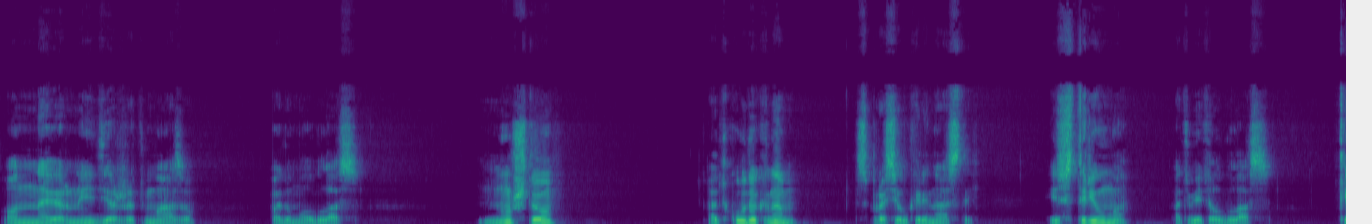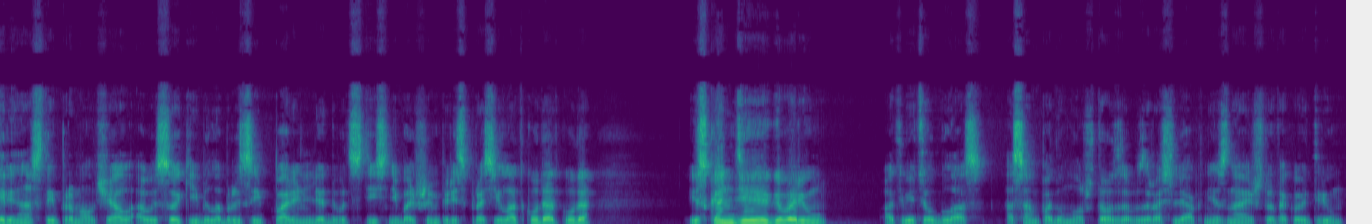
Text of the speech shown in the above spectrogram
«Он, наверное, и держит мазу», — подумал Глаз. «Ну что?» «Откуда к нам?» — спросил коренастый. «Из трюма», — ответил Глаз. Коренастый промолчал, а высокий белобрысый парень лет двадцати с небольшим переспросил. «Откуда, откуда?» «Из Кондея, говорю», — ответил Глаз, а сам подумал, что за взросляк, не знает, что такое трюм.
